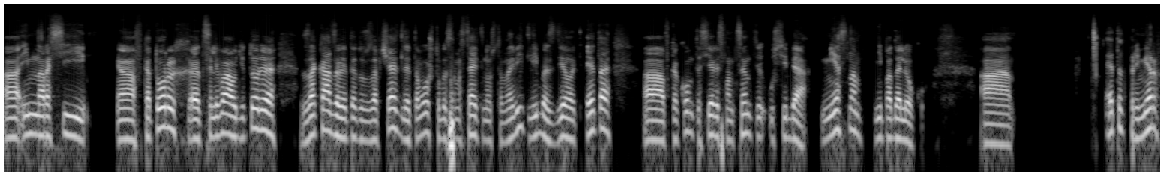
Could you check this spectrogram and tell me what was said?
именно России, а, в которых э, целевая аудитория заказывает эту запчасть для того, чтобы самостоятельно установить, либо сделать это а, в каком-то сервисном центре у себя, местном, неподалеку. Этот пример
